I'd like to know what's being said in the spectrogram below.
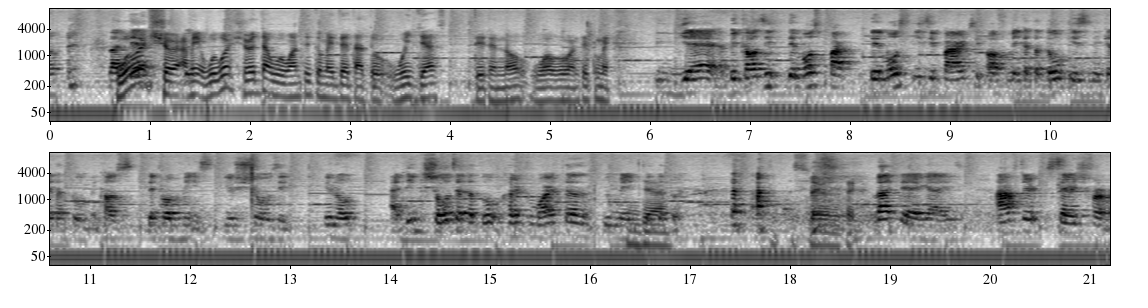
no but we were sure, I mean, we were sure that we wanted to make the tattoo. We just didn't know what we wanted to make. Yeah, because it, the most part, the most easy part of make a tattoo is make a tattoo because the problem is you shows it. You know, I think shows a tattoo hurt more than you make Yeah. the tattoo. But yeah, guys, after search for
